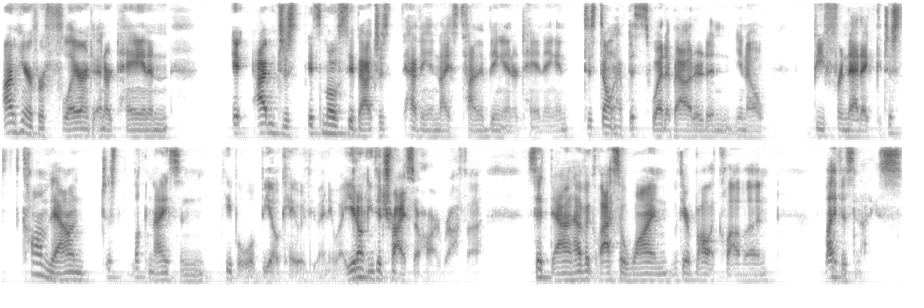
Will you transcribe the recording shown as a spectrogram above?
I'm here for flair and to entertain, and it, I'm just it's mostly about just having a nice time and being entertaining, and just don't have to sweat about it and you know be frenetic. Just calm down, just look nice, and people will be okay with you anyway. You don't need to try so hard, Rafa. Sit down, have a glass of wine with your balaclava, and life is nice.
